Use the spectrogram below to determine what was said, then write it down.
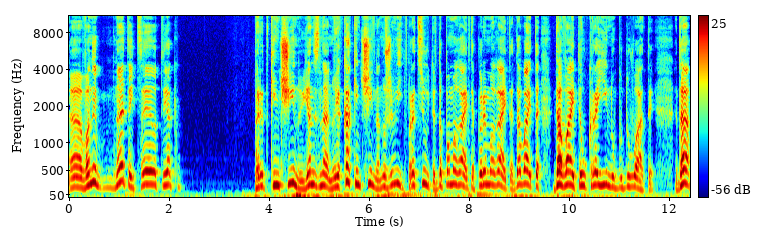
е, Вони, знаєте, це от як перед кінчиною, я не знаю, ну яка кінчина? Ну живіть, працюйте, допомагайте, перемагайте, давайте, давайте Україну будувати. Да?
